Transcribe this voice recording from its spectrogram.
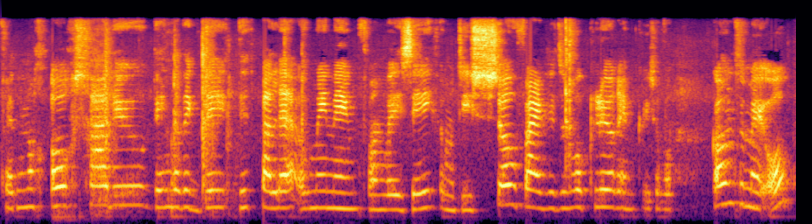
verder nog oogschaduw. Ik denk dat ik dit palet ook meeneem van W7. Want die is zo fijn. Er zitten zoveel kleuren in. Kun je zoveel kanten mee op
